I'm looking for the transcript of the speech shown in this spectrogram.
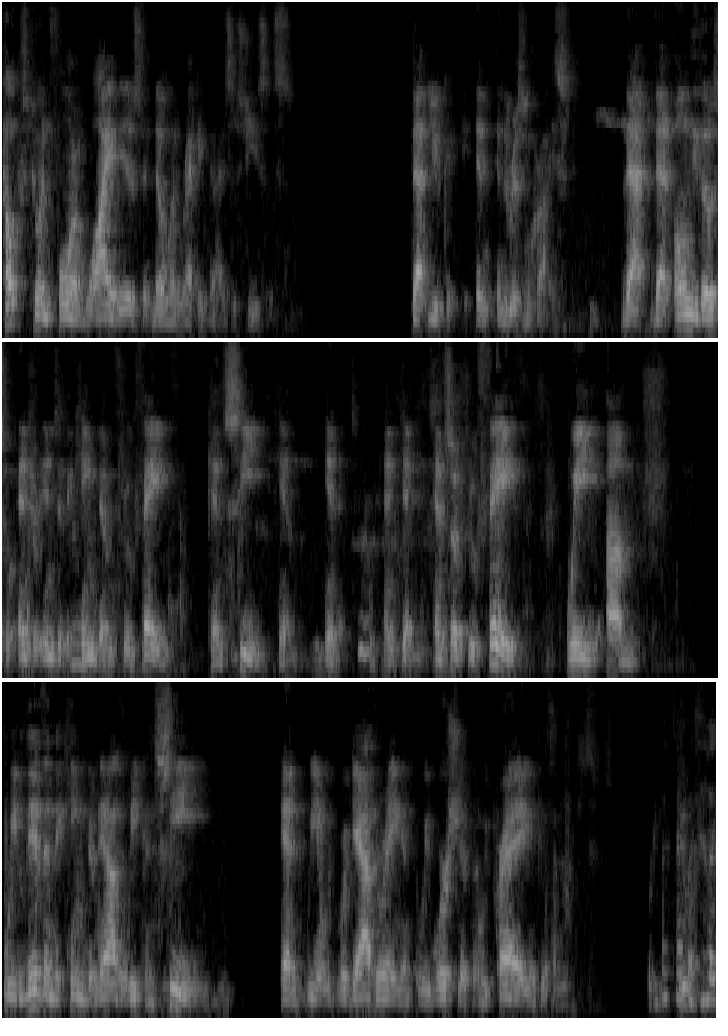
helps to inform why it is that no one recognizes Jesus. That you in, in the risen Christ, that that only those who enter into the hmm. kingdom through faith can see Him in it, and get and so through faith we um, we live in the kingdom now that we can see, and we, you know, we're gathering and we worship and we pray, and people say, "What are you What's doing?"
